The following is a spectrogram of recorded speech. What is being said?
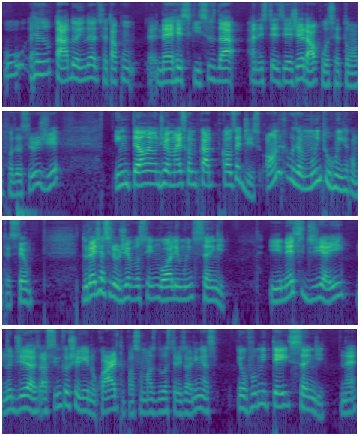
o resultado ainda, você tá com né, resquícios da anestesia geral que você toma pra fazer a cirurgia. Então é um dia mais complicado por causa disso. A única coisa muito ruim que aconteceu, durante a cirurgia você engole muito sangue. E nesse dia aí, no dia, assim que eu cheguei no quarto, passou umas duas, três horinhas, eu vomitei sangue, né?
